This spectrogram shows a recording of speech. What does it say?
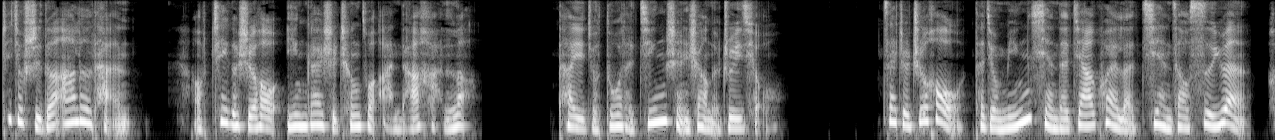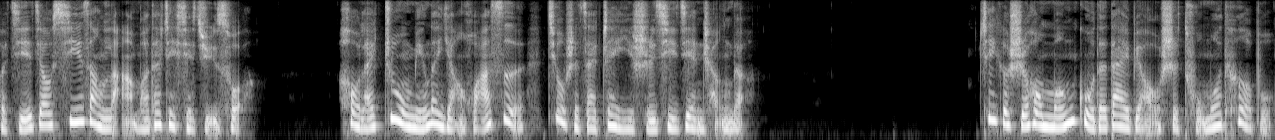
这就使得阿勒坦，哦，这个时候应该是称作俺答汗了，他也就多了精神上的追求。在这之后，他就明显的加快了建造寺院。和结交西藏喇嘛的这些举措，后来著名的养华寺就是在这一时期建成的。这个时候，蒙古的代表是土默特部，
